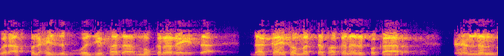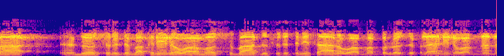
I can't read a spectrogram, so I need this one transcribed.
ګور خپل حزب وظیفه ده مقرره ایسا دا کیف متفقنه ده پکار نن با د سورت بکرین و مصبا د سورت نسان و مبل و زفلانی نو امنن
